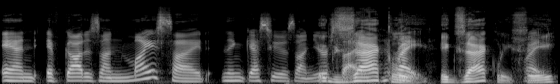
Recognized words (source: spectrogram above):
And if God is on my side, then guess who is on your side? exactly. Right. Exactly. See? Right.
